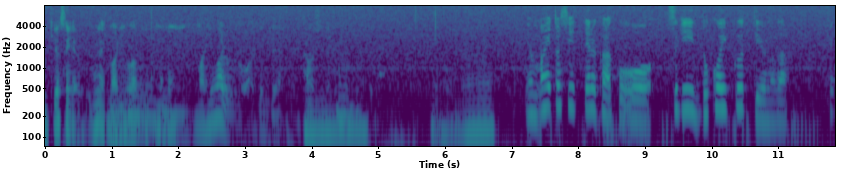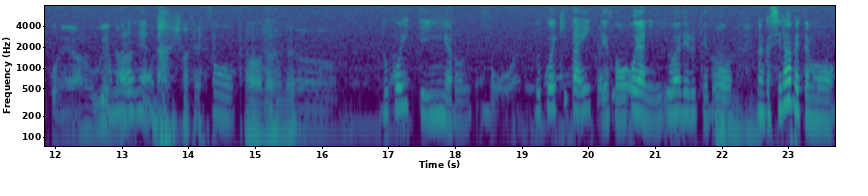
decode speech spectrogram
行きやすいんやろうけどね。マリンワールドとかね、うん。マリンワールドは全然楽しめる、でも毎年行ってるからこう次どこ行くっていうのが結構ねあの上あんまりね。何にもないよね。そう。ああなるほどね。うん。どこ行っていいんやろみたいな。そうやねどこ行きたいってそう親に言われるけど、うんうんうん。なんか調べても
